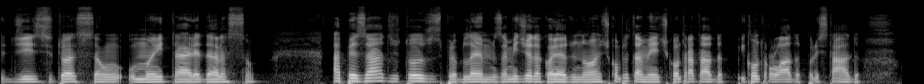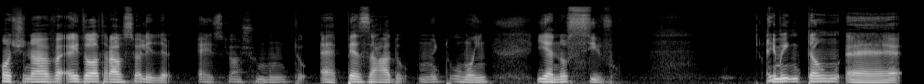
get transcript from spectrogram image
de situação humanitária da nação. Apesar de todos os problemas, a mídia da Coreia do Norte, completamente contratada e controlada por Estado, continuava a idolatrar o seu líder. É isso que eu acho muito é pesado, muito ruim e é nocivo. Então, é,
